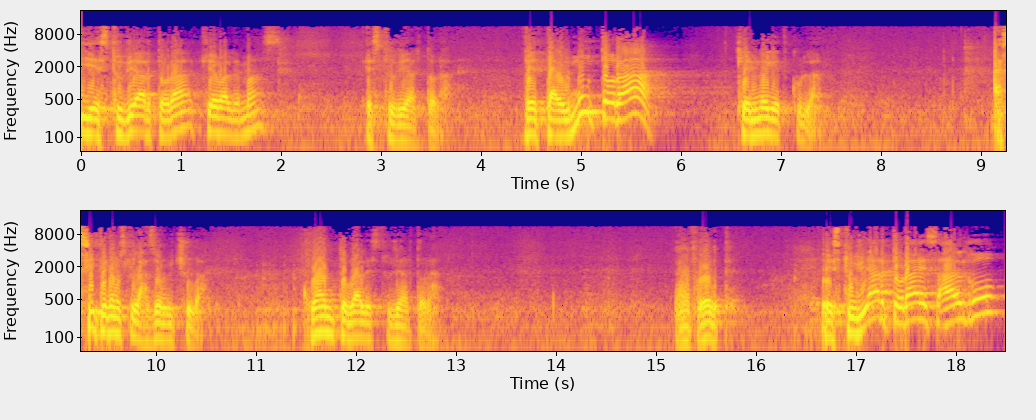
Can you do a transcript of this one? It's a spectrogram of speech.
y estudiar Torah, ¿qué vale más? Estudiar Torah. De Talmud Torah que Neget Kulam. Así tenemos que la Hazor Bichuba. ¿Cuánto vale estudiar Torah? Tan fuerte. Estudiar Torah es algo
